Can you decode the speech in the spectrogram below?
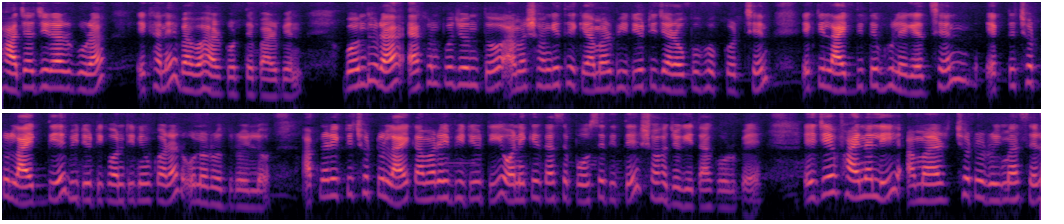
ভাজা জিরার গুঁড়া এখানে ব্যবহার করতে পারবেন। বন্ধুরা, এখন পর্যন্ত আমার সঙ্গে থেকে আমার ভিডিওটি যারা উপভোগ করছেন, একটি লাইক দিতে ভুলে গেছেন, একটি ছোট্ট লাইক দিয়ে ভিডিওটি কন্টিনিউ করার অনুরোধ রইল। আপনার একটি ছোট্ট লাইক আমার এই ভিডিওটি অনেকের কাছে পৌঁছে দিতে সহযোগিতা করবে। এই যে ফাইনালি আমার ছোট রুই মাছের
